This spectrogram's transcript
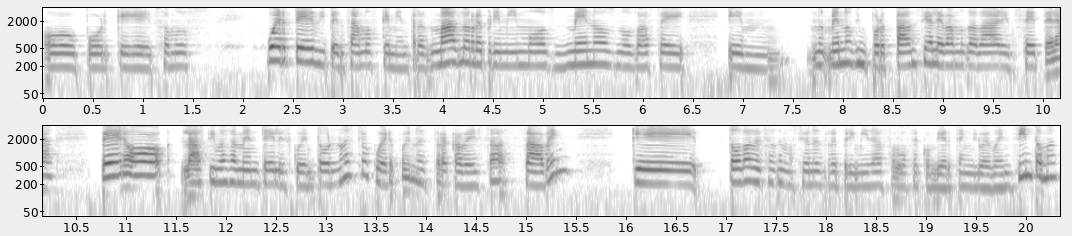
o porque somos fuertes y pensamos que mientras más lo reprimimos menos nos hace em, menos importancia le vamos a dar, etcétera. Pero lastimosamente les cuento, nuestro cuerpo y nuestra cabeza saben que todas esas emociones reprimidas solo se convierten luego en síntoma.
